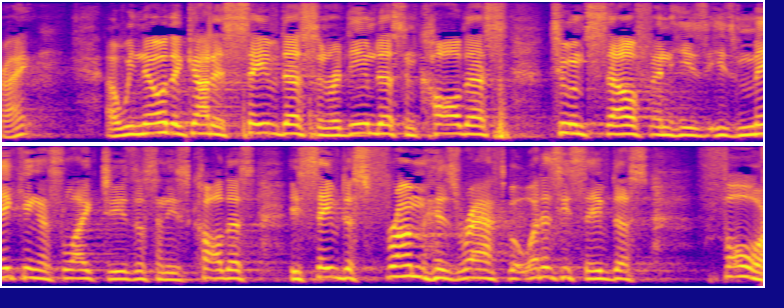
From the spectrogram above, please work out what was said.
Right? Uh, we know that God has saved us and redeemed us and called us to himself, and he's, he's making us like Jesus, and he's called us, he saved us from his wrath. But what has he saved us for?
